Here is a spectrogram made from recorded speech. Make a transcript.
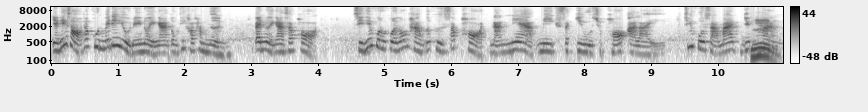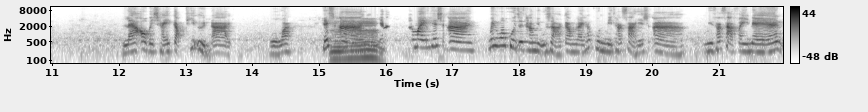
อย่างที่สองถ้าคุณไม่ได้อยู่ในหน่วยงานตรงที่เขาทำเงิน เป็นหน่วยงานซัพพอร์ตสิ่งที่คุณควรต้องทำก็คือซัพพอร์ตนั้นเนี่ยมีสกิลเฉพาะอะไร ที่คุณสามารถยึดมัน และเอาไปใช้กับที่อื่นได้งงว่า HR อืมอย่างเงี้ยทำไม HR ไม่ว่าคุณจะทำอยู่อุตสาหกรรมอะไร ถ้าคุณมีทักษะ HR มีทักษะไฟแนนซ์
